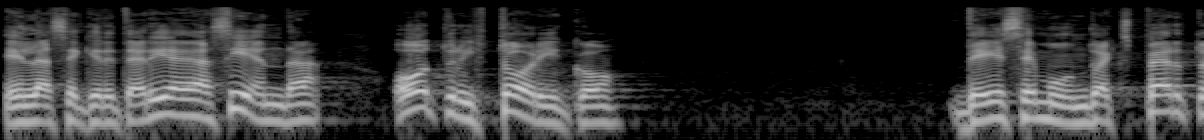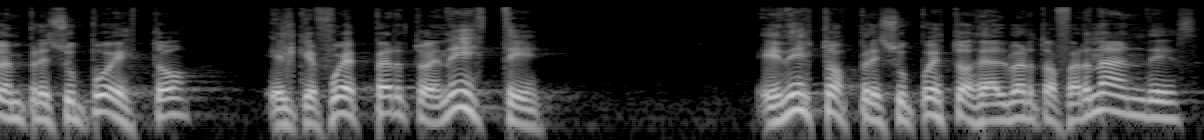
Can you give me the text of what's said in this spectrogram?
en la Secretaría de Hacienda otro histórico de ese mundo, experto en presupuesto, el que fue experto en este en estos presupuestos de Alberto Fernández,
